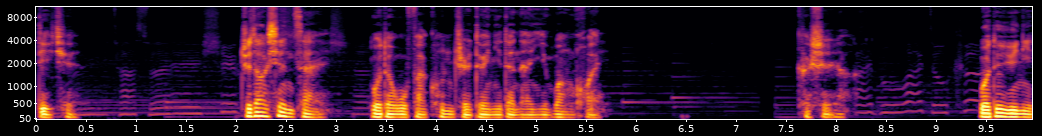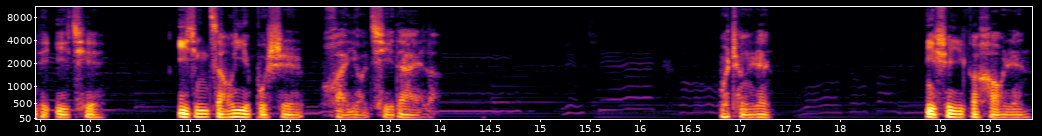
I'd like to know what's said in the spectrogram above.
的确，直到现在，我都无法控制对你的难以忘怀。可是啊，我对于你的一切，已经早已不是怀有期待了。我承认，你是一个好人，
